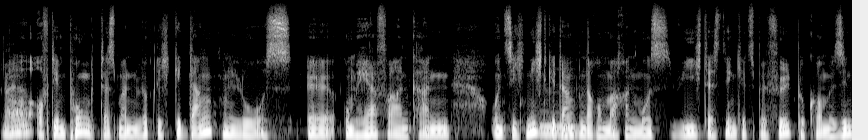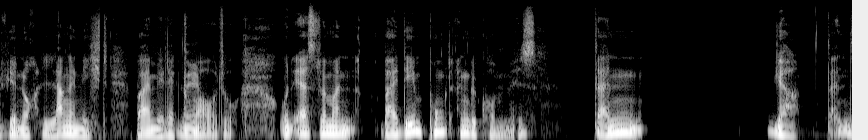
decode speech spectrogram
ja. auf dem Punkt, dass man wirklich gedankenlos äh, umherfahren kann und sich nicht mhm. Gedanken darum machen muss, wie ich das Ding jetzt befüllt bekomme, sind wir noch lange nicht beim Elektroauto. Nee. Und erst wenn man bei dem Punkt angekommen ist, dann ja, dann,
